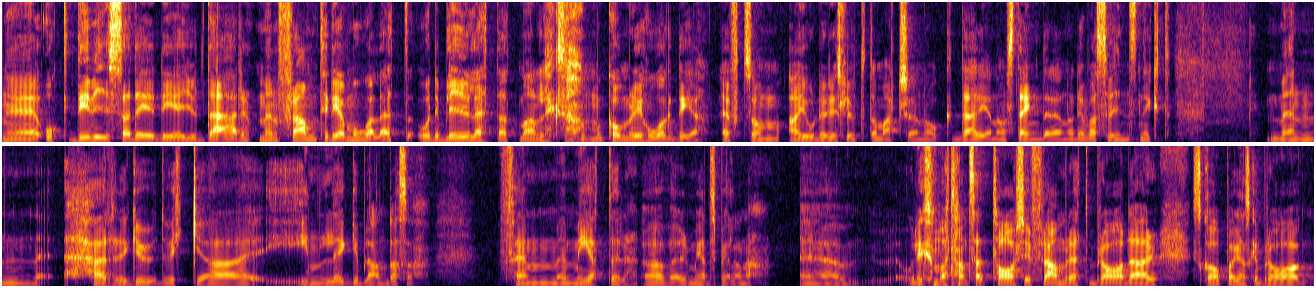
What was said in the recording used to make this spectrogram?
Eh, och det visade det ju där, men fram till det målet, och det blir ju lätt att man liksom kommer ihåg det eftersom han gjorde det i slutet av matchen och därigenom stängde den och det var svinsnyggt. Men herregud vilka inlägg ibland alltså. Fem meter över medspelarna. Eh, och liksom att han så tar sig fram rätt bra där, skapar ganska bra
